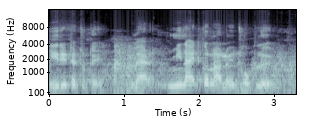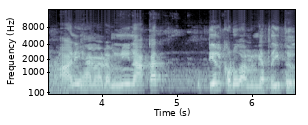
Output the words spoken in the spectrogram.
इरिटेट होते मॅड मी नाईट करून आलो आहे झोपलो आहे आणि ह्या मॅडमनी नाकात तेल खडू घालून घेतलं इथं.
